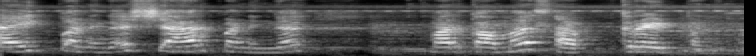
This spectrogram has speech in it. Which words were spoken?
லைக் பண்ணுங்க ஷேர் பண்ணுங்க. மறக்காம சப்ஸ்கிரைப் பண்ணுங்க.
